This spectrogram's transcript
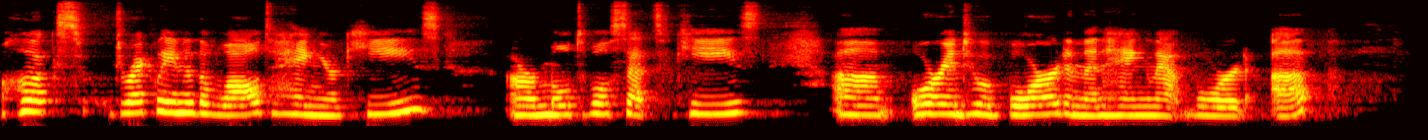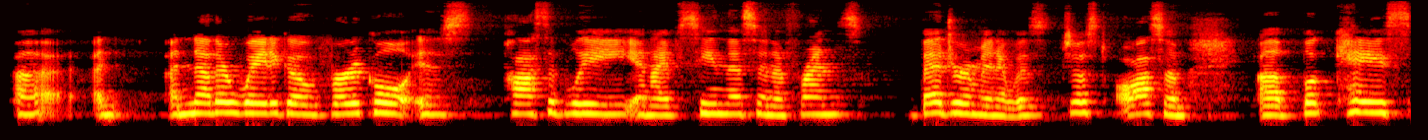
hooks directly into the wall to hang your keys. or multiple sets of keys um, or into a board and then hang that board up. Uh, an, another way to go vertical is possibly, and I've seen this in a friend's bedroom and it was just awesome, a bookcase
